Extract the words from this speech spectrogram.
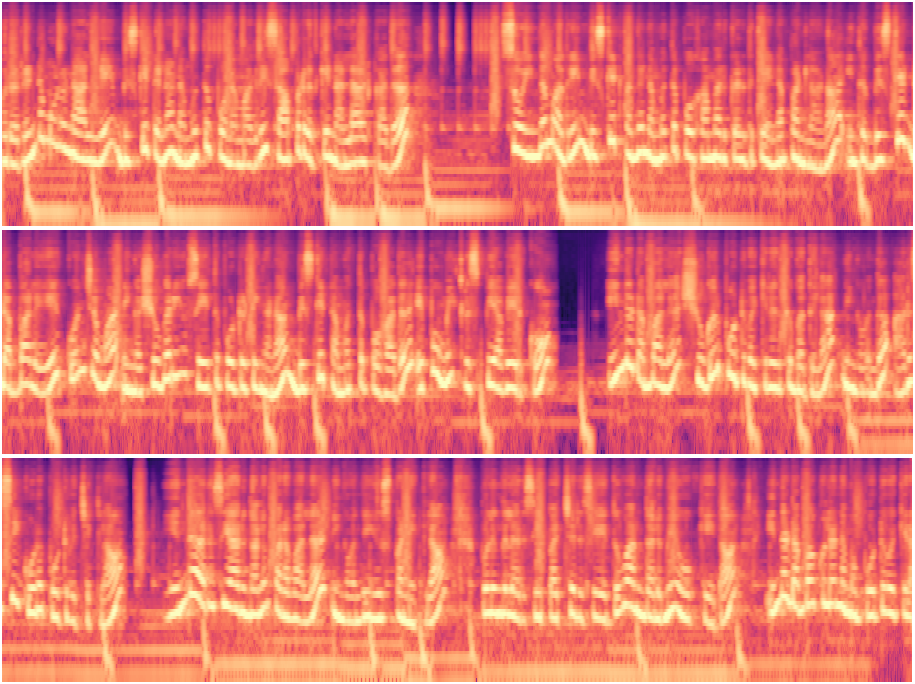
ஒரு ரெண்டு மூணு நாள்லேயே பிஸ்கெட் எல்லாம் நமுத்து போன மாதிரி சாப்பிட்றதுக்கே நல்லா இருக்காது. ஸோ இந்த மாதிரி பிஸ்கெட் வந்து நமத்து போகாமல் இருக்கிறதுக்கு என்ன பண்ணலான்னா இந்த பிஸ்கெட் டப்பாலேயே கொஞ்சமாக நீங்கள் சுகரையும் சேர்த்து போட்டுட்டிங்கன்னா பிஸ்கெட் நமத்து போகாது. எப்போவுமே கிறிஸ்பியாகவே இருக்கும். இந்த டப்பாவில் சுகர் போட்டு வைக்கிறதுக்கு பதிலாக நீங்கள் வந்து அரிசி கூட போட்டு வச்சுக்கலாம். எந்த அரிசியாக இருந்தாலும் பரவாயில்ல நீங்கள் வந்து யூஸ் பண்ணிக்கலாம். புழுங்கல் அரிசி பச்சரிசி எதுவாக இருந்தாலுமே ஓகே தான். இந்த டப்பாக்குள்ளே நம்ம போட்டு வைக்கிற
